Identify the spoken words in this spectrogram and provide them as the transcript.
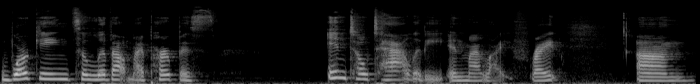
working to live out my purpose in totality in my life, right? Um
